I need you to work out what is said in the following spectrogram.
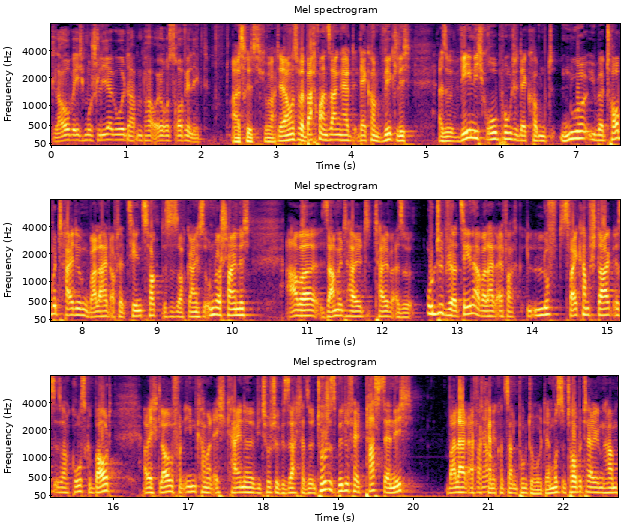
glaube ich, Muschlia geholt, habe ein paar Euros draufgelegt. Alles richtig gemacht. Ja, man muss bei Bachmann sagen, halt, der kommt wirklich, also wenig Rohpunkte, der kommt nur über Torbeteiligung, weil er halt auf der 10 zockt, das ist auch gar nicht so unwahrscheinlich, aber sammelt halt teilweise, also untypischer Zehner, weil er halt einfach Luft Zweikampf stark ist, ist auch groß gebaut, aber ich glaube, von ihm kann man echt keine, wie Tusche gesagt hat, so in Tusches Mittelfeld passt er nicht, weil er halt einfach ja. keine konstanten Punkte holt. Der muss eine Torbeteiligung haben,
